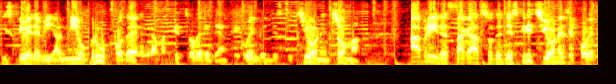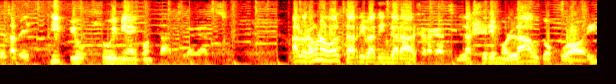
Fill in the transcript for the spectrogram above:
Iscrivetevi al mio gruppo telegram che troverete anche quello in descrizione. Insomma aprite sta cazzo di descrizione se volete sapere di più sui miei contatti ragazzi. Allora una volta arrivati in garage ragazzi lasceremo l'auto fuori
